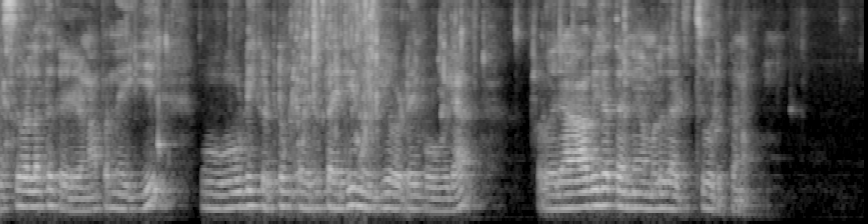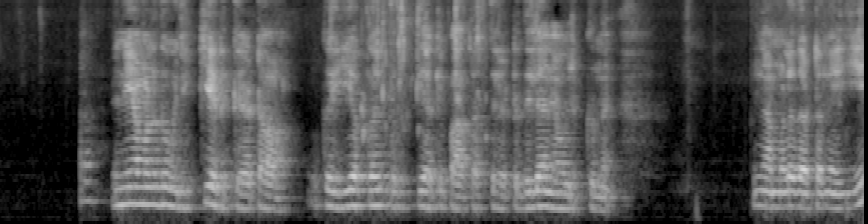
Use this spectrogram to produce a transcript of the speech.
ഐസ് വെള്ളത്തിൽ കഴുകണം. അപ്പം നെയ്യ് ഓടി കിട്ടും. ഒരു തരി നെയ്യ് എവിടെയും പോകില്ല രാവിലെ തന്നെ നമ്മളിത് അടിച്ചു കൊടുക്കണം. ഇനി നമ്മളിത് ഉരുക്കിയെടുക്കുക കേട്ടോ. കയ്യൊക്കെ വൃത്തിയാക്കി പാത്രത്തിലിട്ട് ഇതിലാണ് ഞാൻ ഉരുക്കുന്നത്. നമ്മൾ തൊട്ട നെയ്യ്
